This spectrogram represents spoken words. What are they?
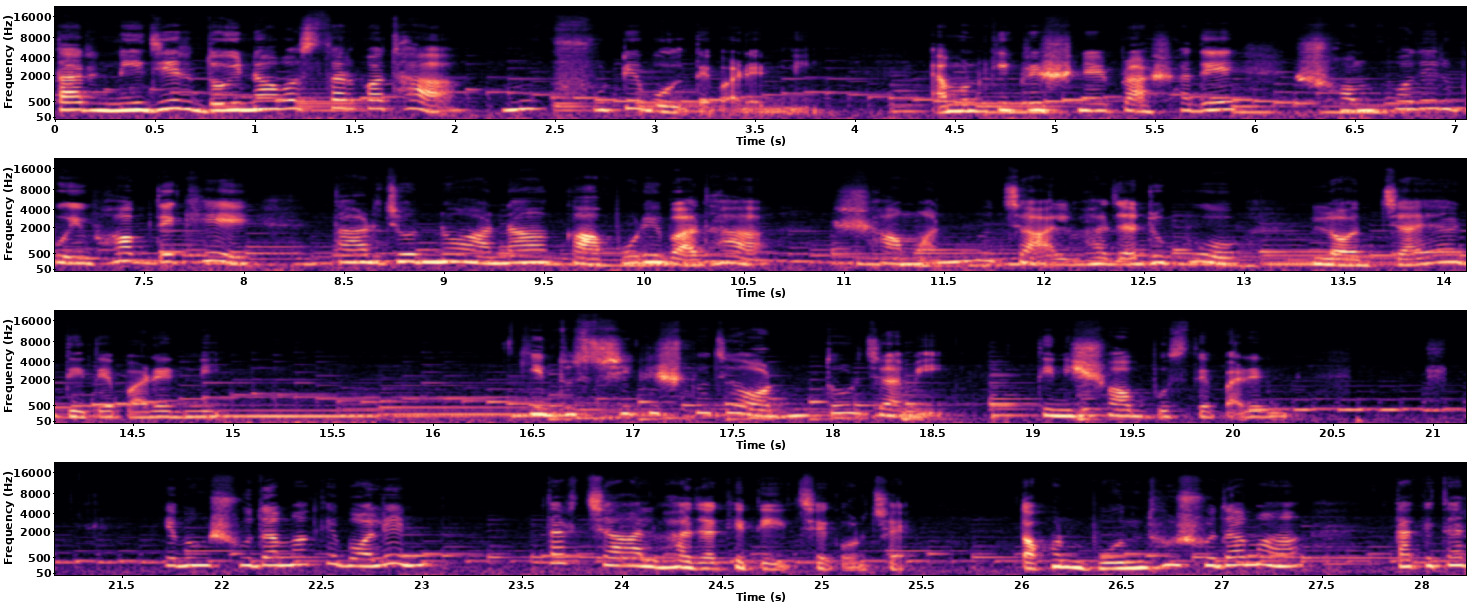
তার নিজের দৈনাবস্থার কথা মুখ ফুটে বলতে পারেননি। এমনকি কৃষ্ণের প্রাসাদে সম্পদের বৈভব দেখে তার জন্য আনা কাপড়ে বাঁধা সামান্য চাল ভাজাটুকুও লজ্জায় আর দিতে পারেননি। কিন্তু শ্রীকৃষ্ণ যে অন্তর্যামী, তিনি সব বুঝতে পারেন। এবং সুদামাকে বলেন, তার চাল ভাজা খেতে ইচ্ছে করছে। তখন বন্ধু সুদামা তাকে তার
